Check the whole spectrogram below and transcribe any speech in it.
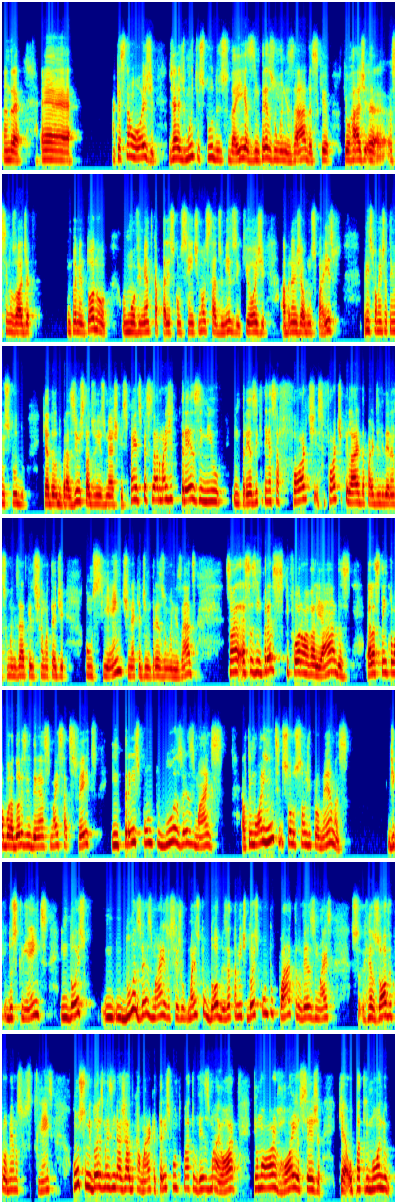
André, é, a questão hoje já é de muito estudo disso daí, as empresas humanizadas que que o Raj uh, Sinusodia implementou no, movimento capitalista consciente nos Estados Unidos e que hoje abrange alguns países, principalmente eu tenho um estudo que é do, do, Brasil, Estados Unidos, México e Espanha, eles pesquisaram mais de 13 mil empresas que têm essa forte, esse forte pilar da parte de liderança humanizada, que eles chamam até de consciente, né, que é de empresas humanizadas. São essas empresas que foram avaliadas, elas têm colaboradores e lideranças mais satisfeitos em 3,2 vezes mais ela tem maior índice de solução de problemas de, dos clientes em, dois, em duas vezes mais, ou seja, mais do que o dobro, exatamente 2,4 vezes mais resolve problemas para os clientes. Consumidores mais engajados com a marca, 3,4 vezes maior, tem uma maior ROI, ou seja, que é o patrimônio,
